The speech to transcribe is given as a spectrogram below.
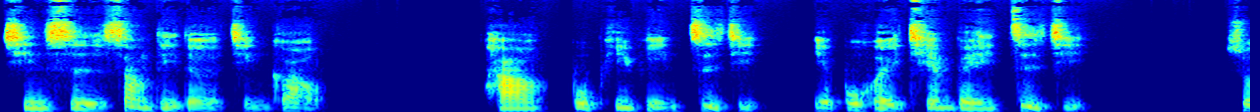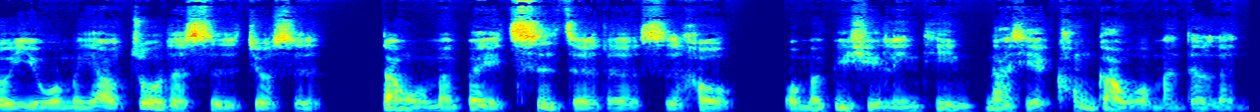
轻视上帝的警告。他不批评自己，也不会谦卑自己。所以我们要做的事，就是当我们被斥责的时候，我们必须聆听那些控告我们的人。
